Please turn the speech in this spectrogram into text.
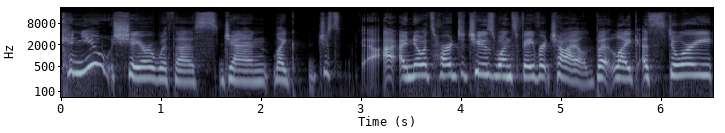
can you share with us jen like just I, know it's hard to choose one's favorite child, but like a story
